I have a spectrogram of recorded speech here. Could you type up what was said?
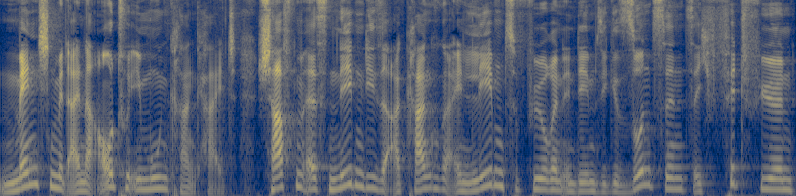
Menschen mit einer Autoimmunkrankheit schaffen es, neben dieser Erkrankung ein Leben zu führen, in dem sie gesund sind, sich fit fühlen,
